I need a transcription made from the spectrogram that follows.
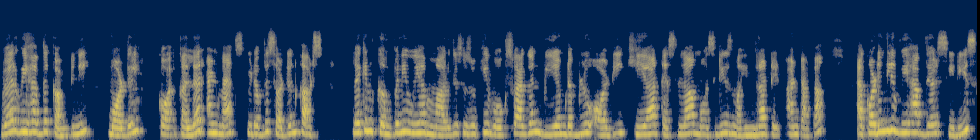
where we have the company, model, color and max speed of the certain cars. Like in company, we have Maruti Suzuki, Volkswagen, BMW, Audi, Kia, Tesla, Mercedes, Mahindra and Tata. Accordingly, we have their series,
